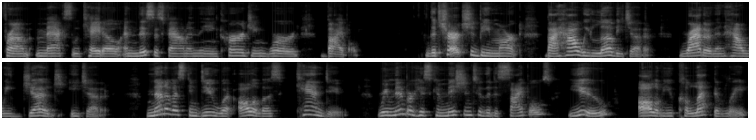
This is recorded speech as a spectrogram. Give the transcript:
from Max Lucado, and this is found in the Encouraging Word Bible. The church should be marked by how we love each other rather than how we judge each other. None of us can do what all of us can do. Remember his commission to the disciples. You, all of you collectively,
